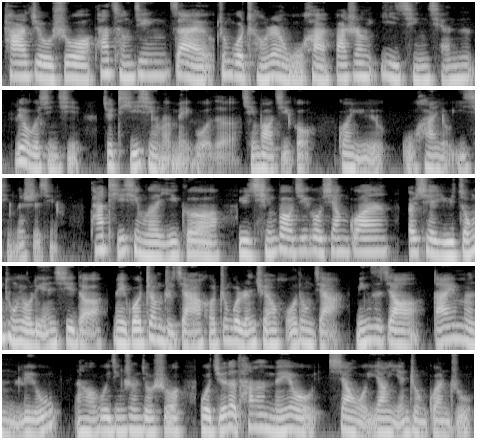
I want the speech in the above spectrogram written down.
他就说，他曾经在中国承认武汉发生疫情前的六个星期，就提醒了美国的情报机构关于武汉有疫情的事情。他提醒了一个与情报机构相关，而且与总统有联系的美国政治家和中国人权活动家，名字叫 Diamond 刘。然后魏京生就说：“我觉得他们没有像我一样严重关注，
